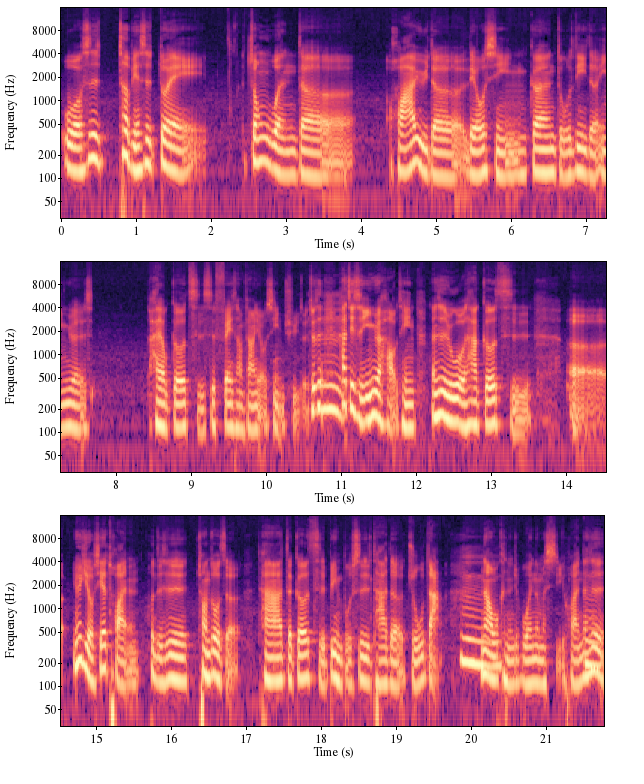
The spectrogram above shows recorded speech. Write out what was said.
我是特别是对中文的。华语的流行跟独立的音乐，还有歌词是非常非常有兴趣的。就是他即使音乐好听，但是如果他歌词，呃，因为有些团或者是创作者，他的歌词并不是他的主打，嗯，那我可能就不会那么喜欢。但是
